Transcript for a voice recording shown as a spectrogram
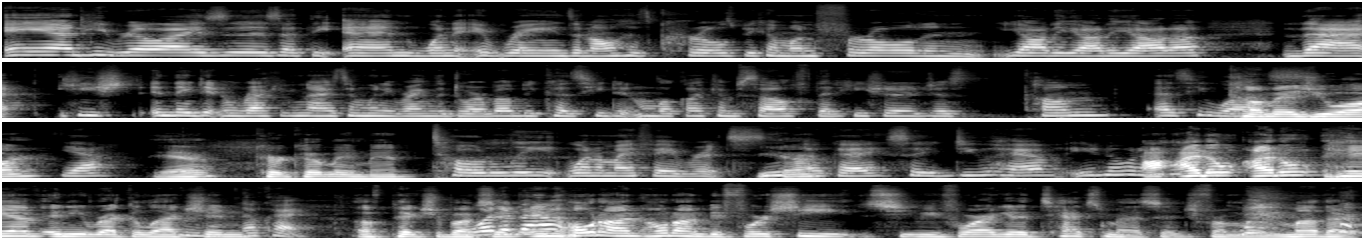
and he realizes at the end when it rains and all his curls become unfurled and yada yada yada that he sh- and they didn't recognize him when he rang the doorbell because he didn't look like himself that he should have just come as he was Come as you are. yeah Yeah, Kurt Cobain, man. totally one of my favorites Yeah. okay so do you have you know what I'm I, I don't. I don't have any recollection talking- okay of picture books. What and, and hold on, hold on. Before she, she, before I get a text message from my mother,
